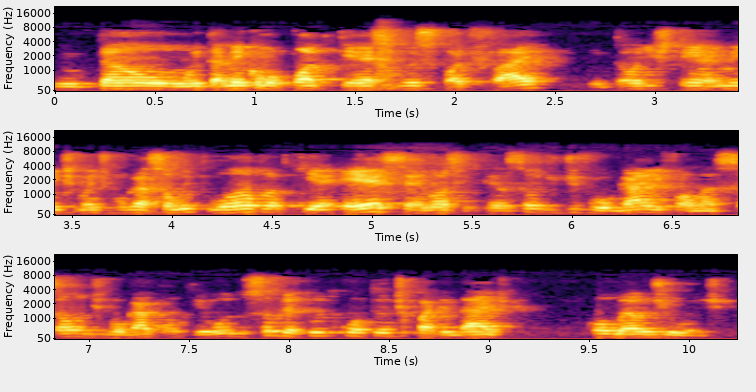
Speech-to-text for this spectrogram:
Então, e também como podcast no Spotify. Então, a gente tem realmente uma divulgação muito ampla, porque essa é a nossa intenção, de divulgar informação, divulgar conteúdo, sobretudo conteúdo de qualidade, como é o de hoje.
